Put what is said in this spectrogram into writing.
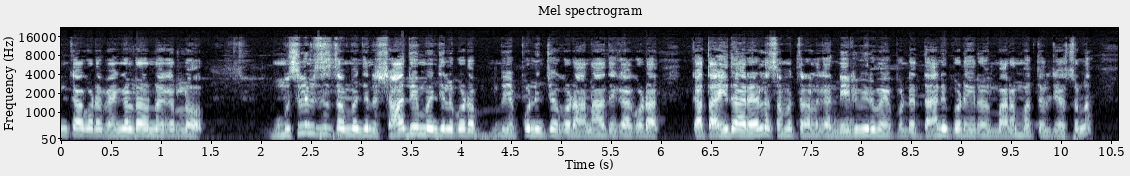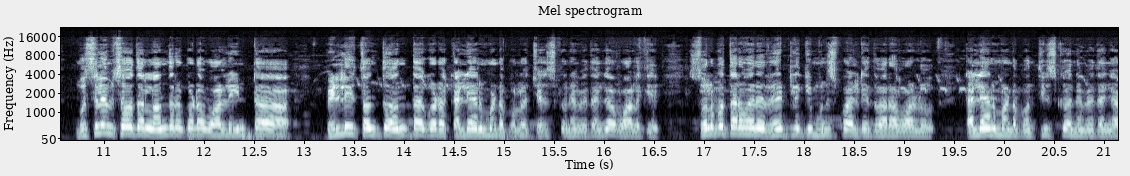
ఇంకా కూడా వెంగళరావు నగర్లో ముస్లిమ్స్ సంబంధించిన షాదీ మంజిలు కూడా ఎప్పటి నుంచో కూడా అనాదిగా కూడా గత ఐదారేళ్ళ సంవత్సరాలుగా నిర్వీర్యమైపోతే దానికి కూడా ఈరోజు మరమ్మతులు చేస్తున్నాం. ముస్లిం సోదరులందరూ కూడా వాళ్ళ ఇంట పెళ్ళి తంతు అంతా కూడా కళ్యాణ మండపంలో చేసుకునే విధంగా వాళ్ళకి సులభతరమైన రేట్లకి మున్సిపాలిటీ ద్వారా వాళ్ళు కళ్యాణ మండపం తీసుకునే విధంగా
